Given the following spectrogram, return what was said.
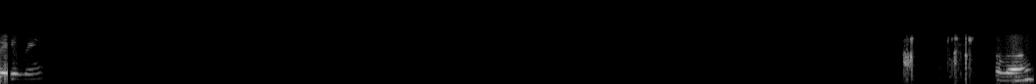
Evening. Hello.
